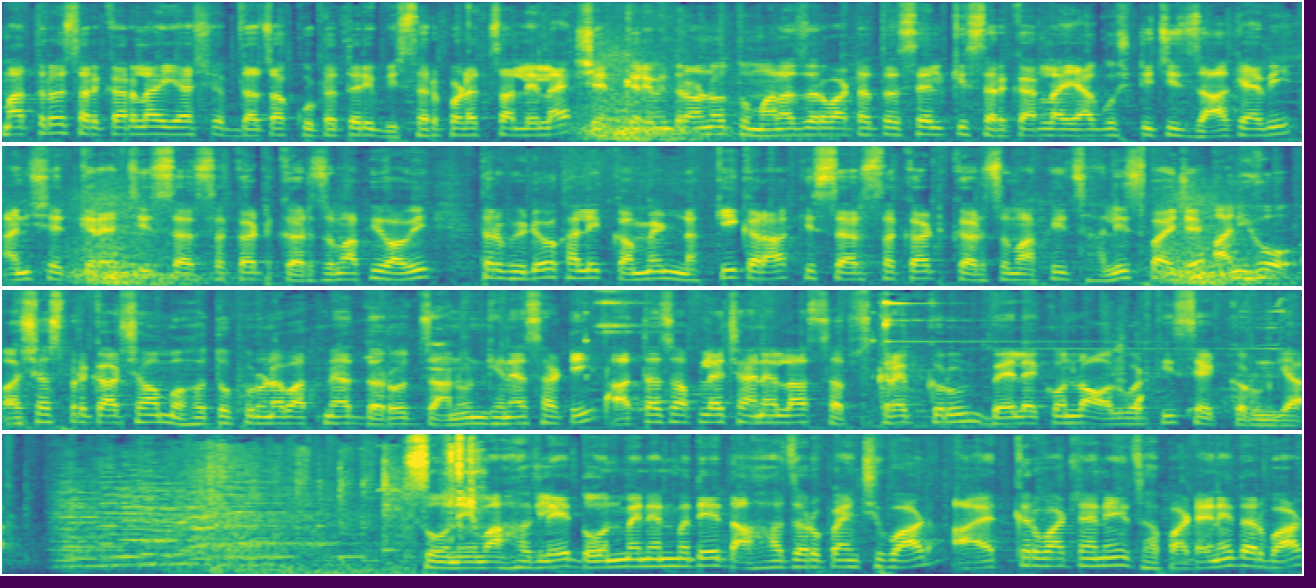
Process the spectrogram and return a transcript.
मात्र सरकारला या शब्दाचा कुठंतरी विसर पडत चाललेला आहे. शेतकरी मित्रांनो तुम्हाला जर वाटत असेल की सरकारला या गोष्टीची जाग यावी आणि शेतकऱ्यांची सरसकट कर्जमाफी व्हावी तर व्हिडिओ खाली कमेंट नक्की करा की सरसकट कर्जमाफी झालीच पाहिजे. आणि हो अशाच प्रकारच्या महत्त्वपूर्ण बातम्या दररोज जाणून घेण्यासाठी आताच आपल्या चॅनलला सबस्क्राईब करून बेल आयकॉनला ऑलवरती सेट करून घ्या. सोने महागले दोन महिन्यांमध्ये दहा हजार रुपयांची वाढ आयातकर वाढल्याने झपाट्याने दरवाढ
